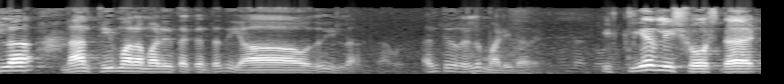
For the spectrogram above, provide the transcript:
ಇಲ್ಲ ನಾನು ತೀರ್ಮಾನ ಮಾಡಿರ್ತಕ್ಕಂಥದ್ದು ಯಾವುದೂ ಇಲ್ಲ. ಅಂತಿದ್ರಲ್ಲೂ ಮಾಡಿದ್ದಾರೆ it clearly shows that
